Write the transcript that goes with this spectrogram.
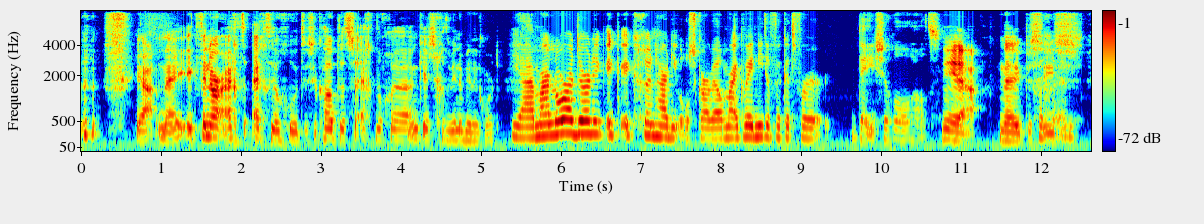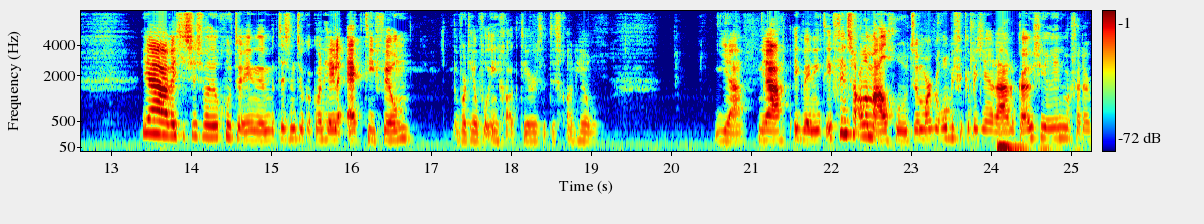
ja, nee. Ik vind haar echt, echt heel goed. Dus ik hoop dat ze echt nog eh, een keertje gaat winnen binnenkort. Ja, maar Laura Dern, ik, ik, ik gun haar die Oscar wel. Maar ik weet niet of ik het voor deze rol had. Ja, nee, precies. Gegund. Ja, weet je, ze is wel heel goed erin. Het is natuurlijk ook wel een hele actie film. Er wordt heel veel ingeacteerd. Het is gewoon heel... Ja, ja, ik weet niet. Ik vind ze allemaal goed. En Margot Robbie vind ik een beetje een rare keuze hierin. Maar verder,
